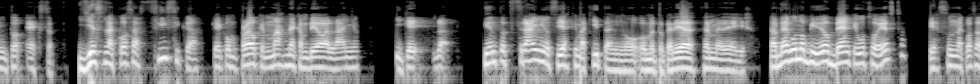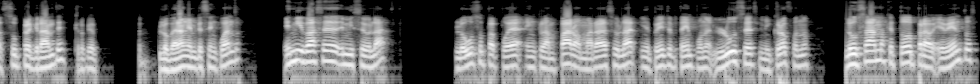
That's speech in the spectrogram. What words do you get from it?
monitor extra. Y es la cosa física que he comprado que más me ha cambiado al año y que siento extraño si es que me quitan o, me tocaría hacerme de ella. Tal vez algunos videos vean que uso esto, que es una cosa súper grande, creo que lo verán en vez en cuando. Es mi base de mi celular lo uso para poder enclampar o amarrar el celular y me permite también poner luces, micrófonos. Lo usaba más que todo para eventos.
